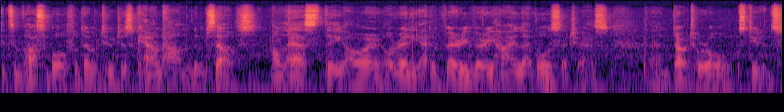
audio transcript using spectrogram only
it's impossible for them to just count on themselves unless they are already at a very very high level, such as uh, doctoral students.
